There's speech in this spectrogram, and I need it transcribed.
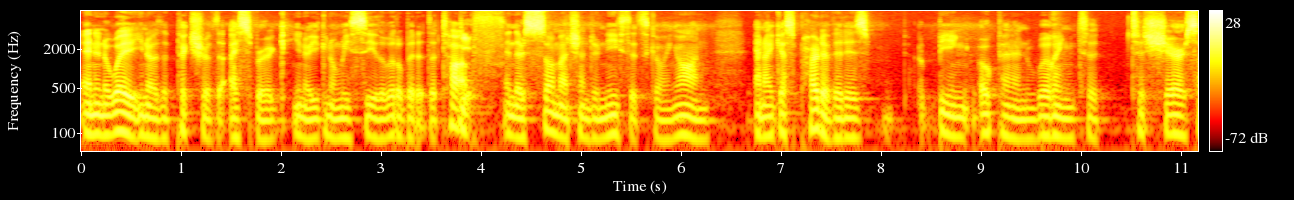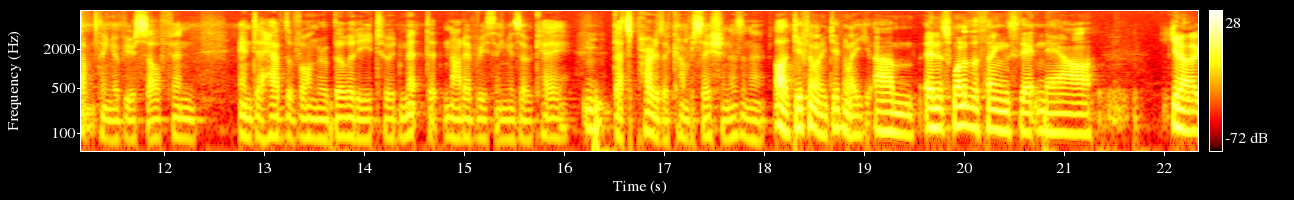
And in a way, you know, the picture of the iceberg. You know, you can only see the little bit at the top, Yes. and there's so much underneath that's going on. And I guess part of it is being open and willing to to share something of yourself and and to have the vulnerability to admit that not everything is okay. Mm. That's part of the conversation, isn't it? Oh, definitely, definitely. Um, and it's one of the things that now, you know,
